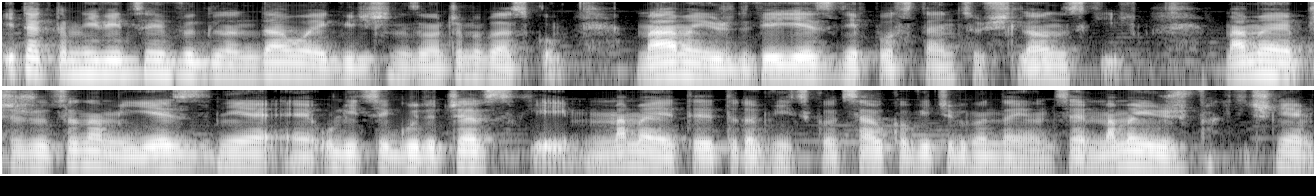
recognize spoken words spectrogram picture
i tak to mniej więcej wyglądało, jak widzicie na załączonym obrazku. Mamy już dwie jezdnie powstańców śląskich. Mamy przerzuconą jezdnię e, ulicy Górczewskiej. Mamy torowisko całkowicie wyglądające. Mamy już faktycznie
